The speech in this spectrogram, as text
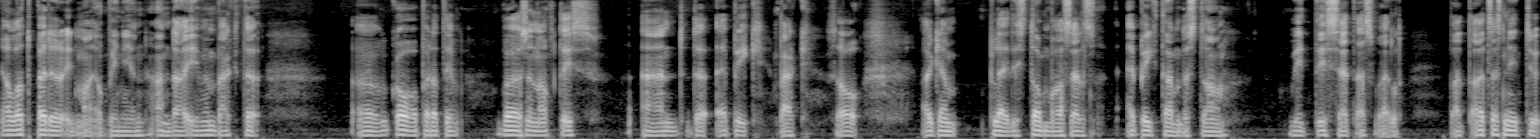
a lot better in my opinion, and I even backed the uh, cooperative version of this and the Epic pack, so I can play this Tom Vasel's Epic Thunderstone with this set as well. But I just need to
